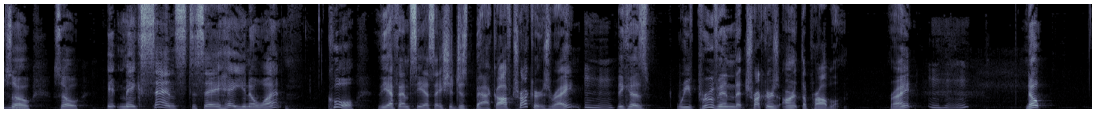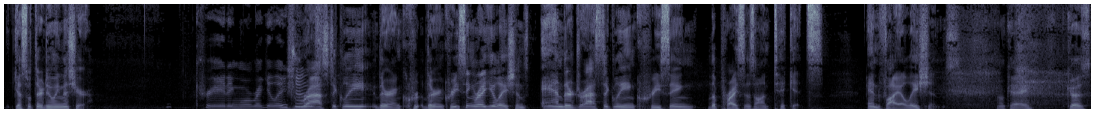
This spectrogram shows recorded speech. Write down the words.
So, so it makes sense to say, hey, you know what? Cool. The FMCSA should just back off truckers, right? Mm-hmm. Because we've proven that truckers aren't the problem, right? Mm-hmm. Nope. Guess what they're doing this year? Creating more regulations. drastically they're incre- they're increasing regulations and they're drastically increasing the prices on tickets and violations okay because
